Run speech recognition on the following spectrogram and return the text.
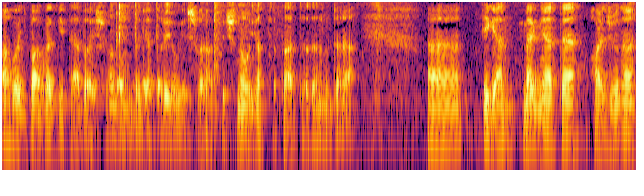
ahogy Bhagavad Gita-ban is van mondva, hogy Yatra Yogeshvara Krishna Yatra Parthadanudara. Uh, igen, megnyerte Arjuna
